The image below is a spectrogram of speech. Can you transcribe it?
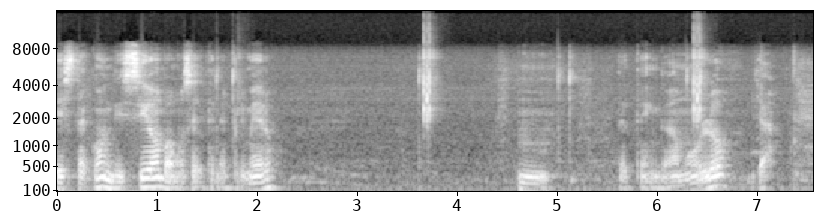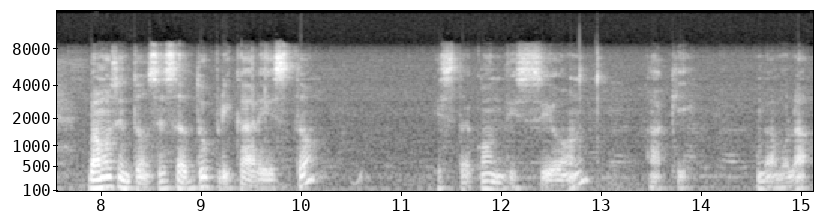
esta condición. Vamos a detener primero. Mm, detengámoslo. Ya. Vamos entonces a duplicar esto. Esta condición aquí. Pongámosla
